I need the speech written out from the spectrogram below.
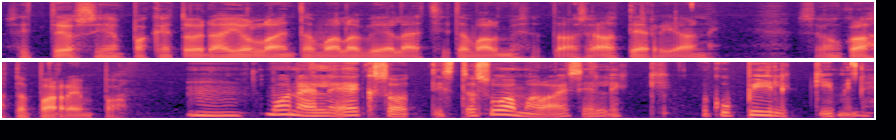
sitten jos siihen paketoidaan jollain tavalla vielä, että sitä valmistetaan se ateria, niin se on kahta parempaa. Mm, monelle eksoottista, suomalaisellekin, joku pilkkiminen.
